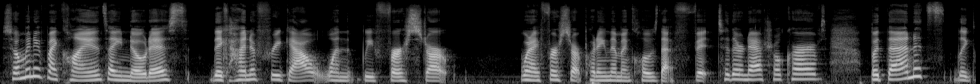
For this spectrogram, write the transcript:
so many of my clients, I notice they kind of freak out when we first start when I first start putting them in clothes that fit to their natural curves. But then it's like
